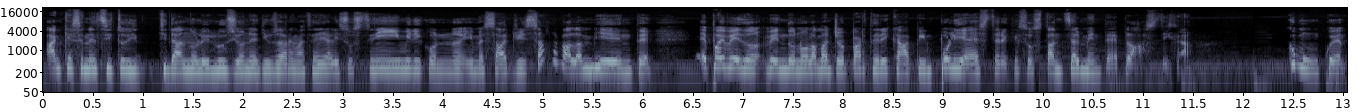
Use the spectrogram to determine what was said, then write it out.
anche se nel sito di, ti danno l'illusione di usare materiali sostenibili con i messaggi salva l'ambiente e poi vedo, vendono la maggior parte dei capi in poliestere che sostanzialmente è plastica. Comunque,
